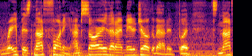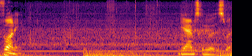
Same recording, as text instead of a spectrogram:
Rape is not funny. I'm sorry that I made a joke about it, but it's not funny. Yeah, I'm just gonna go this way.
